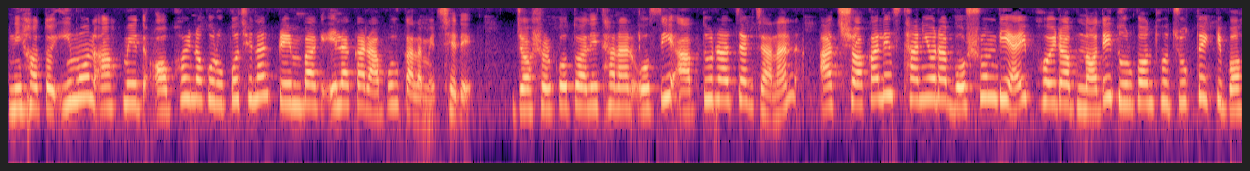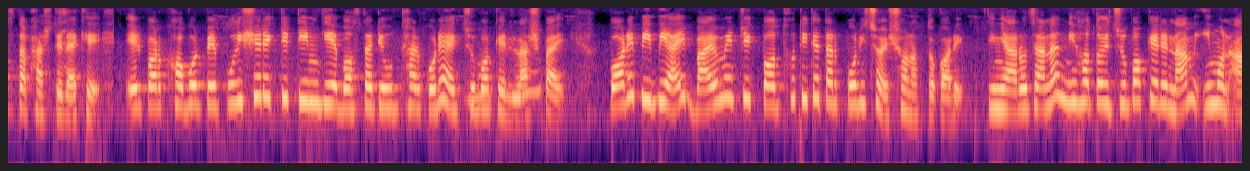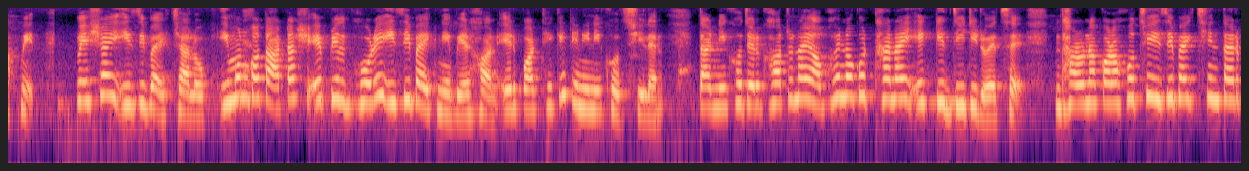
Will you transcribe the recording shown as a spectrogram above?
নিহত ইমন আহমেদ অভয়নগর উপজেলার প্রেমবাগ এলাকার আবুল কালামের ছেলে। যশোর কোতোয়ালি থানার ওসি আব্দুর রাজ্জাক জানান, আজ সকালে স্থানীয়রা বসুন্দিয়ায় ভৈরব নদে দুর্গন্ধযুক্ত একটি বস্তা ভাসতে দেখে। এরপর খবর পেয়ে পুলিশের একটি টিম গিয়ে বস্তাটি উদ্ধার করে এক যুবকের লাশ পায়। পরে পিবিআই বায়োমেট্রিক পদ্ধতিতে তার পরিচয় শনাক্ত করে। তিনি আরও জানান, নিহত ওই যুবকের নাম ইমন আহমেদ। পেশায় ইজি বাইক চালক। ইমন গত আটাশ এপ্রিল ভোরে ইজি বাইক নিয়ে বের হন। এরপর থেকে তিনি নিখোঁজ ছিলেন। তার নিখোঁজের ঘটনায় অভয়নগর থানায় একটি জিডি রয়েছে। ধারণা করা হচ্ছে ইজি বাইক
